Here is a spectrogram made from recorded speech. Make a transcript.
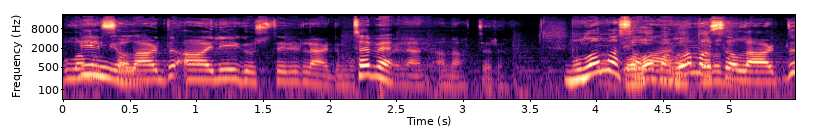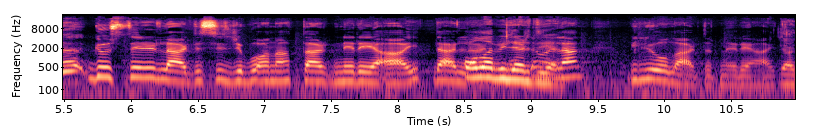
bulamasalardı aileye gösterirlerdi Tabii. muhtemelen anahtarı. Bulamasalar. Dolap anahtarı da- Bulamasalardı gösterirlerdi sizce bu anahtar nereye ait derler. Olabilir diye. Biliyorlardır nereye ait. Ya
